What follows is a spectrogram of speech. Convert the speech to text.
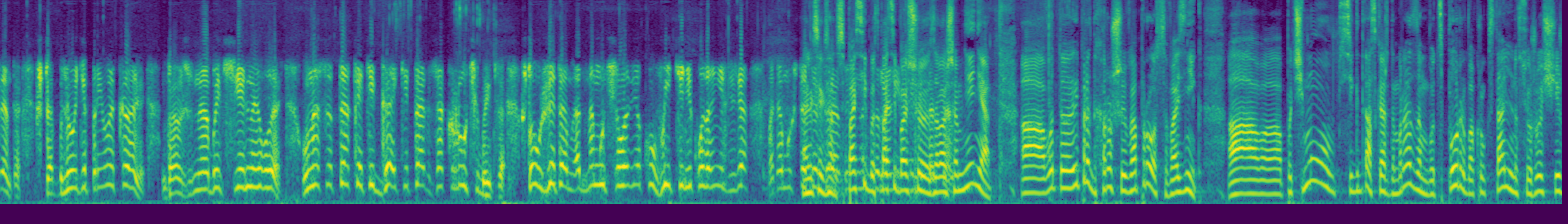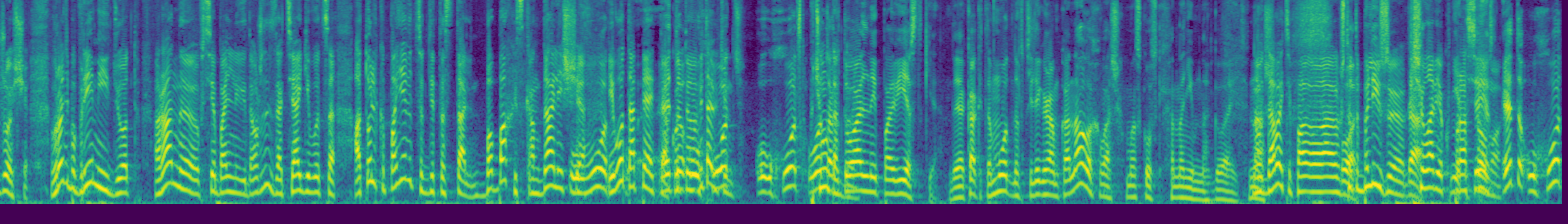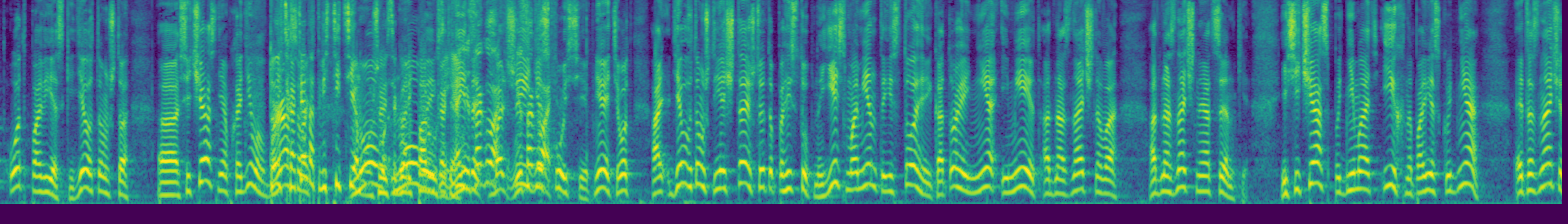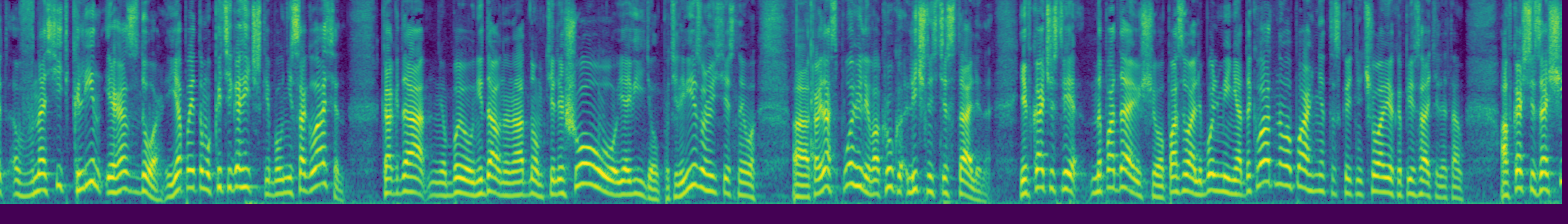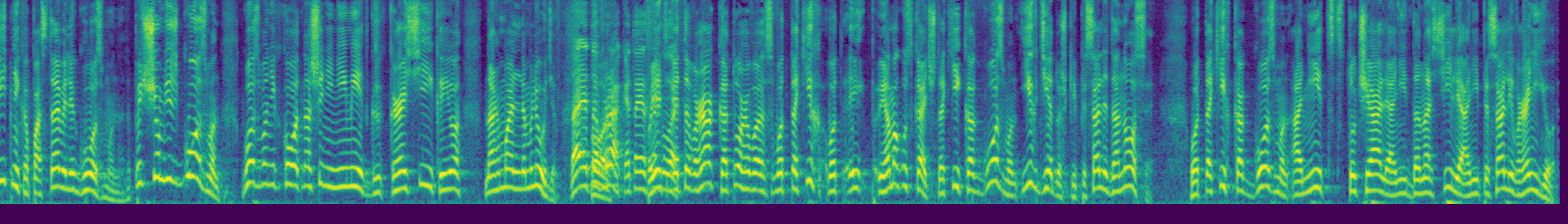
центр, чтобы люди привыкали. Должна быть сильная власть. У нас и так эти гайки так закручиваются, что уже там одному человеку выйти никуда нельзя, потому что... Алексей Александрович, спасибо, спасибо большое за ваше мнение. А, вот э, и правда хороший вопрос возник. А, а, почему всегда с каждым разом вот споры вокруг Сталина все жестче и жестче? Вроде бы время идет, раны все больные должны затягиваться, а только появится где-то Сталин, бабах и скандалище. и вот опять так. Это вот, э, Виталий уход, уход Почему от так актуальной повестки. Да я как это модно в телеграм-каналах ваших московских анонимных говорить. ну давайте по- а, Вот. что-то ближе Да. к человеку Нет, простому. серьезно, это уход от повестки. Дело в том, что э, сейчас необходимо То есть хотят отвести тему, нов- уже, если говорить новые по-русски. Я не согласен, большие не согласен. дискуссии. Понимаете, вот а дело в том, что я считаю, что это преступно. Есть моменты истории, которые не имеют однозначного однозначной оценки. И сейчас поднимать их на повестку дня, это значит вносить клин и раздор. И я поэтому категорически был не согласен, когда был недавно на одном телешоу, я видел по телевизору, естественно, его, а, когда спорили вокруг личности Сталина. И в качестве нападающего позвали более-менее адекватного парня, так сказать, человека, писателя там, а в качестве защитника поставили Гозмана. Да Причем здесь Гозман? Гозман никакого отношения не имеет к России, к ее нормальным людям. Да, это враг, это я согласен. Это враг, которого вот таких, вот и я могу сказать, что такие, как Гозман, их дедушки писали доносы. Вот таких, как Гозман, они стучали, они доносили, они писали вранье.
